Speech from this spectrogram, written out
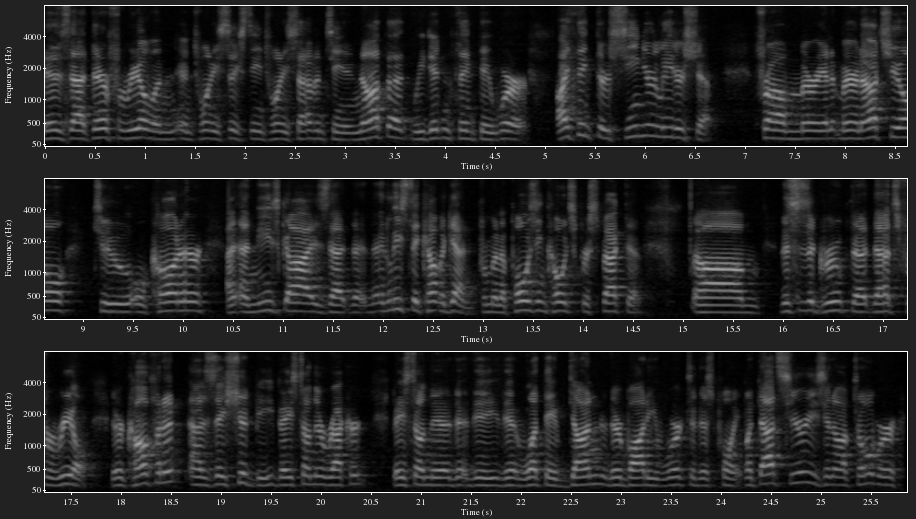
is that they're for real in, in 2016, 2017. Not that we didn't think they were. I think their senior leadership from Marinaccio to O'Connor and, and these guys that, that, at least they come again from an opposing coach perspective. Um, this is a group that that's for real. They're confident as they should be based on their record, based on the, the, the, the what they've done, their body of work to this point. But that series in October,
